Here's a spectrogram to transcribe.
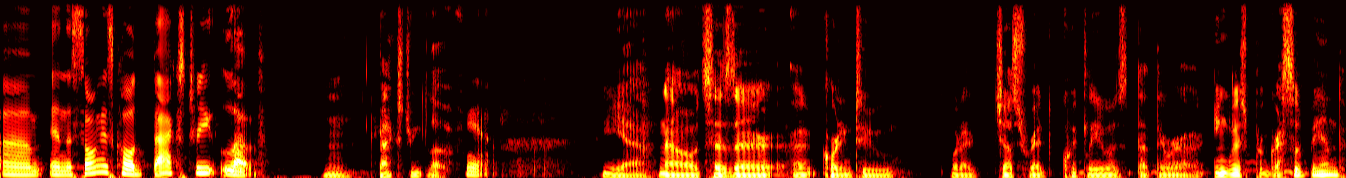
Um, and the song is called Back Street Luv. Mm. Back Street Luv. Yeah. Yeah. Now it says there, according to what I just read quickly, was that they were an English progressive band.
